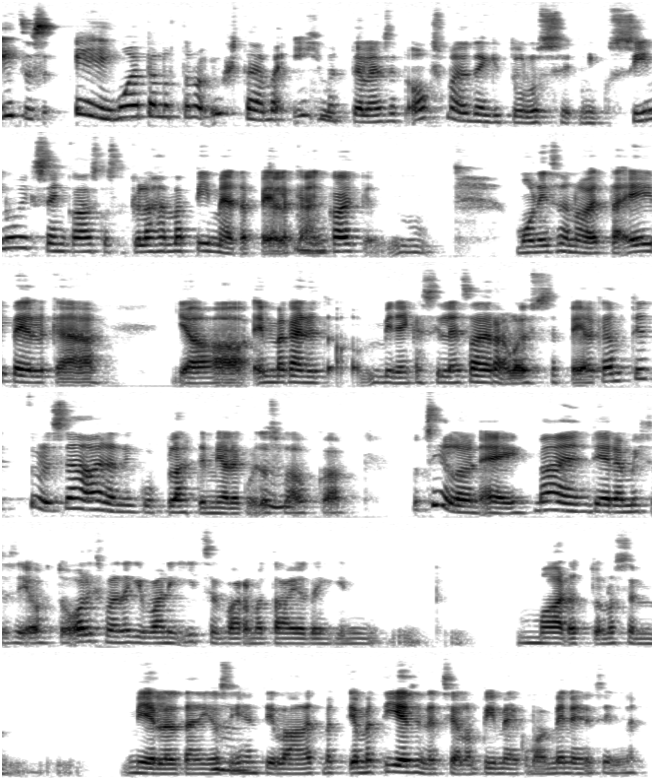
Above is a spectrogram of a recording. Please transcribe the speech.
itse asiassa ei, mua ei pelottanut yhtään. Mä ihmettelen, että onko mä jotenkin tullut niin sinuiksi sen kanssa, koska kyllähän mä pimeätä pelkään. Mm. Kaikki, moni sanoo, että ei pelkää. Ja en mäkään nyt mitenkään silleen sairaaloissa pelkää, mutta kyllä se aina niin kuin lähtee mielikuvituslaukkaa. Mm. Mutta silloin ei. Mä en tiedä, mistä se johtuu. Oliko mä jotenkin vaan niin itsevarma tai jotenkin maadottunut sen mieleltäni jo mm. siihen tilaan. Et mä, ja mä tiesin, että siellä on pimeä, kun mä menen sinne.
